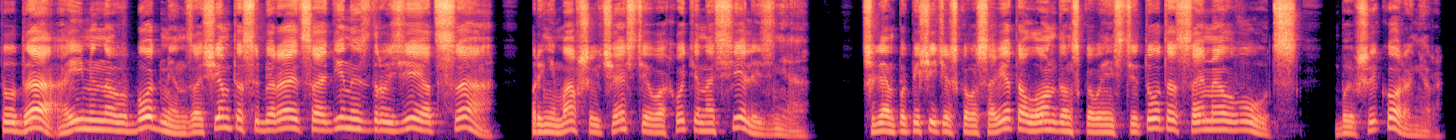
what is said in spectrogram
«Туда, а именно в Бодмин, зачем-то собирается один из друзей отца, принимавший участие в охоте на селезня, член попечительского совета Лондонского института Сэмюэл Вудс, бывший коронер».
